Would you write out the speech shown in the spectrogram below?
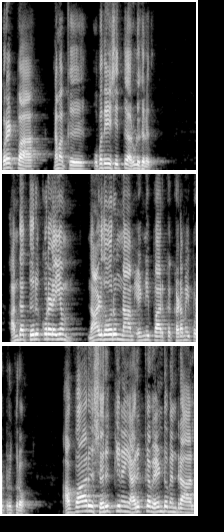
குரட்பா நமக்கு உபதேசித்து அருளுகிறது. அந்த திருக்குறளையும் நாள்தோறும் நாம் எண்ணி பார்க்க கடமைப்பட்டிருக்கிறோம். அவ்வாறு செருக்கினை அறுக்க வேண்டுமென்றால்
